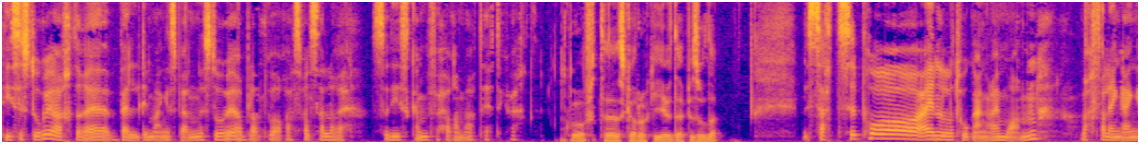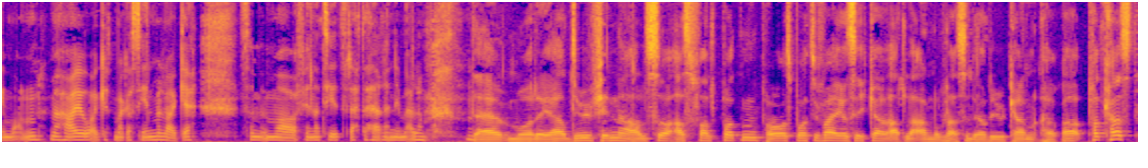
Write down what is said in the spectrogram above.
deres historier. Det er veldig mange spennende historier blant våre asfaltselgere, så de skal vi få høre mer til etter hvert. Hvor ofte skal dere gi ut episoder? Vi satser på én eller to ganger i måneden. I hvert fall en gang i måneden. Vi har jo òg et magasin vi lager, så vi må finne tid til dette her innimellom. Det må det gjøre. Du finner altså Asfaltpodden på Spotify og sikkert alle andre plasser der du kan høre podkast.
